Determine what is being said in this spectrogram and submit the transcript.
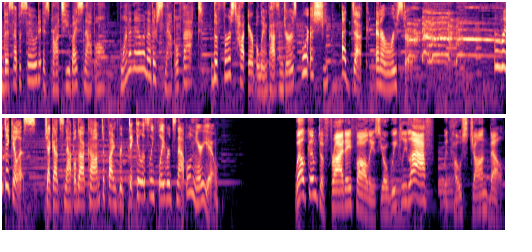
This episode is brought to you by Snapple. Want to know another Snapple fact? The first hot air balloon passengers were a sheep, a duck, and a rooster. Ridiculous. Check out snapple.com to find ridiculously flavored Snapple near you. Welcome to Friday Follies, your weekly laugh with host John Bell.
